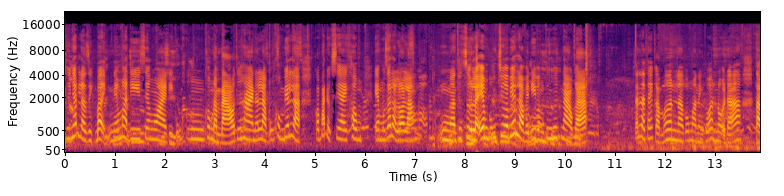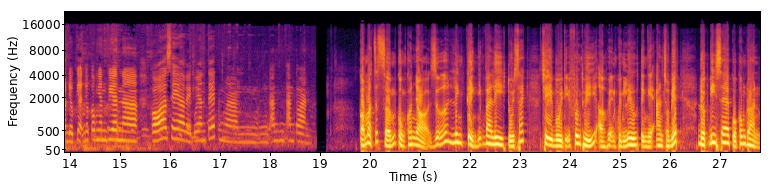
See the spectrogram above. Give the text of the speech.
thứ nhất là dịch bệnh, nếu mà đi xe ngoài thì cũng không đảm bảo. Thứ hai nữa là cũng không biết là có bắt được xe hay không. Em cũng rất là lo lắng. Ừ, thật sự là em cũng chưa biết là phải đi bằng phương thức nào cả rất là thấy cảm ơn là công đoàn thành phố Hà Nội đã tạo điều kiện cho công nhân viên có xe về quê ăn Tết mà an an toàn. Có mặt rất sớm cùng con nhỏ giữa linh kỉnh những vali, túi sách, chị Bùi Thị Phương Thúy ở huyện Quỳnh Lưu, tỉnh Nghệ An cho biết, được đi xe của công đoàn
